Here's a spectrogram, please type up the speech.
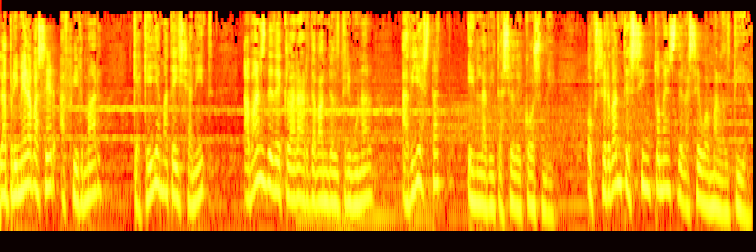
La primera va ser afirmar que aquella mateixa nit, abans de declarar davant del tribunal, havia estat en l'habitació de Cosme, observant els símptomes de la seva malaltia.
